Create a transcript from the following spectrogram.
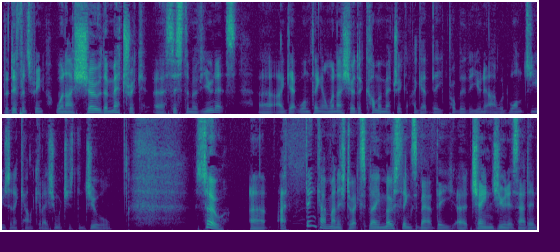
the difference between when I show the metric uh, system of units, uh, I get one thing, and when I show the common metric, I get the probably the unit I would want to use in a calculation, which is the joule. So, uh, I think I managed to explain most things about the uh, change units add-in.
